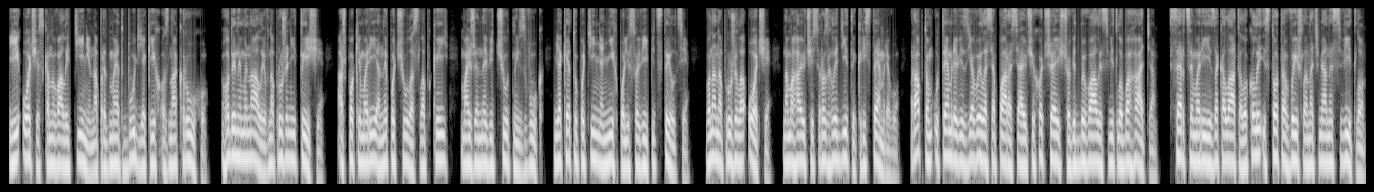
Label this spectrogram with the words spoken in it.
її очі сканували тіні на предмет будь-яких ознак руху. Години минали в напруженій тиші, аж поки Марія не почула слабкий, майже невідчутний звук, м'яке тупотіння ніг по лісовій підстилці. Вона напружила очі, намагаючись розгледіти крізь темряву. Раптом у темряві з'явилася пара сяючих очей, що відбивали світло багаття. Серце Марії закалатало, коли істота вийшла на тьмяне світло,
